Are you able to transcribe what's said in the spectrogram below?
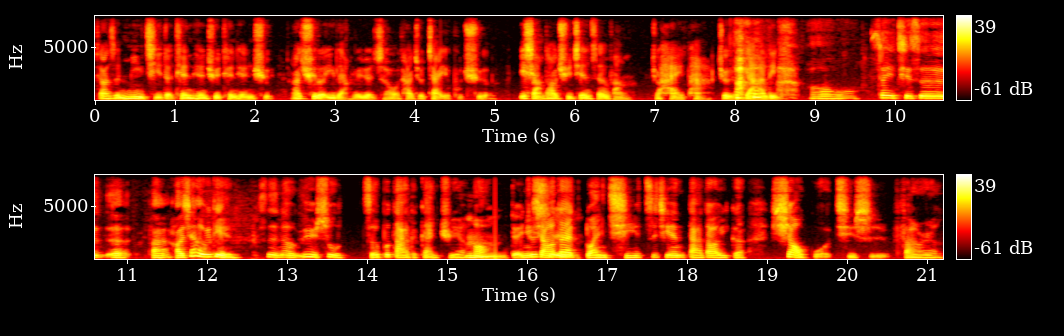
这样子密集的天天去，天天去。他去了一两个月之后，他就再也不去了。一想到去健身房，就害怕，就有压力 哦，所以其实呃，反好像有一点是那种欲速则不达的感觉哈。嗯，对，你想要在短期之间达到一个效果，其实反而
